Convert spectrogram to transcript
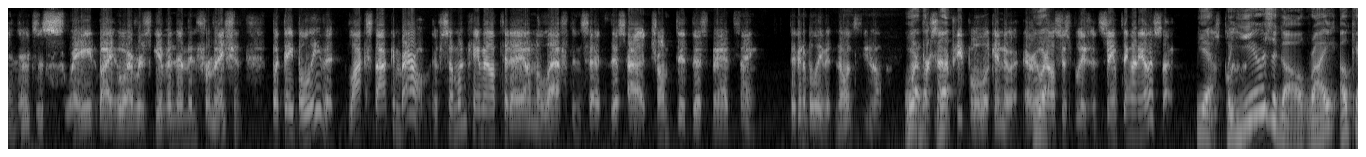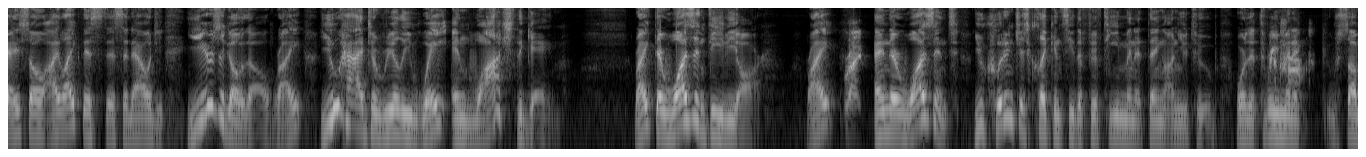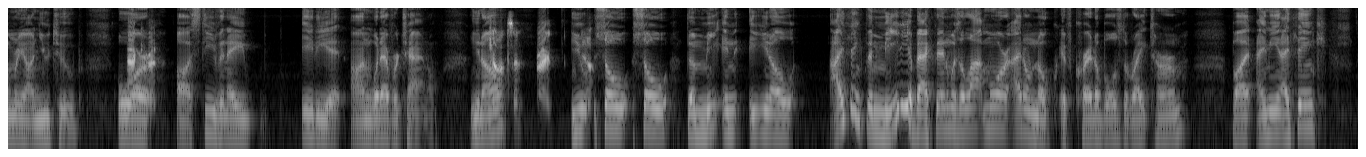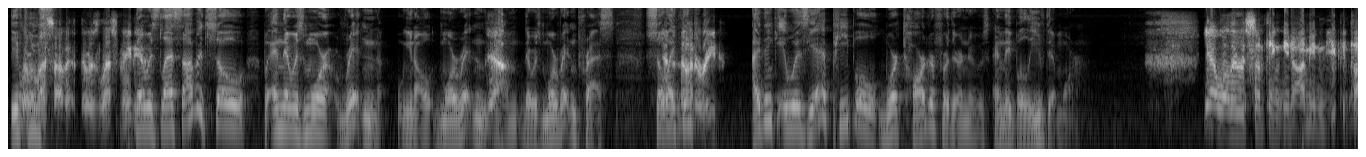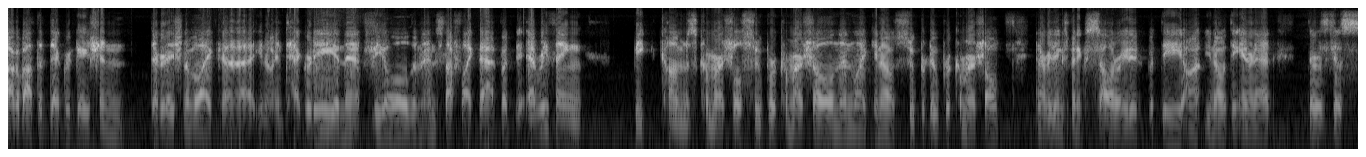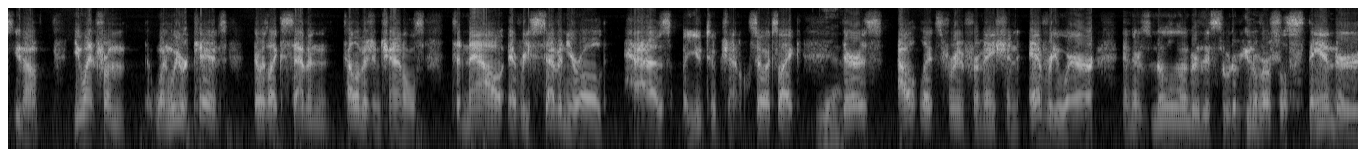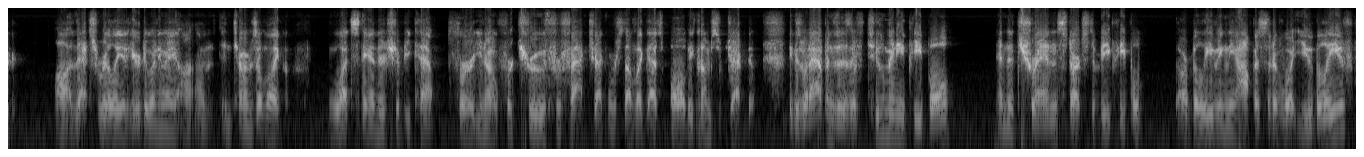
And they're just swayed by whoever's giving them information. But they believe it lock stock and barrel. If someone came out today on the left and said this how trump did this bad thing they're going to believe it. No one's you know Yeah, one but- of people look into it. Everyone Yeah. else just believes it. Same thing on the other side yeah but years ago right okay so i like this this analogy years ago though right you had to really wait and watch the game right there wasn't dvr right right And there wasn't. You couldn't just click and see the 15 minute thing on YouTube or the three minute summary on YouTube or uh, Stephen A. Idiot on whatever channel. You know, johnson right you Yeah. so so the me and you know I think the media back then was a lot more. I don't know if credible is the right term, but I mean I think if there you was less of it there was less media there was less of it so but and there was more written you know more written Yeah. um, there was more written press so You i had know how think to read i think it was yeah people worked harder for their news and they believed it more Yeah, well, there was something, you know, I mean, you can talk about the degradation, degradation of like, uh, you know, integrity in that field and, and stuff like that. But everything becomes commercial, super commercial, and then like, you know, super duper commercial, and everything's been accelerated with the, uh, you know, with the internet. There's just, you know, you went from when we were kids, there was like seven television channels to now every seven year old has a YouTube channel. So it's like, yeah there's outlets for information everywhere, and there's no longer this sort of universal standard uh, that's really adhered to anyway, um, in terms of like what standards should be kept for you know for truth, for fact checking, for stuff like that. It's all becomes subjective because what happens is if too many people and the trend starts to be people are believing the opposite of what you believe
